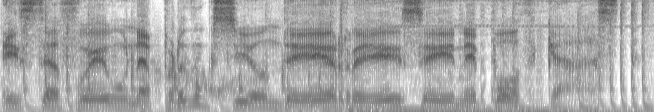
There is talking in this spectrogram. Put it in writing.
Esta fue una producción de RSN Podcast.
